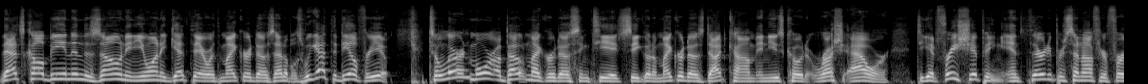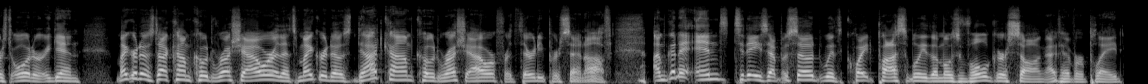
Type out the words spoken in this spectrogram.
That's called being in the zone, and you want to get there with microdose edibles. We got the deal for you. To learn more about microdosing THC, go to microdose.com and use code RUSHHOUR to get free shipping and 30% off your first order. Again, microdose.com code RUSHHOUR. That's microdose.com code RUSHHOUR for 30% off. I'm going to end today's episode with quite possibly the most vulgar song I've ever played.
